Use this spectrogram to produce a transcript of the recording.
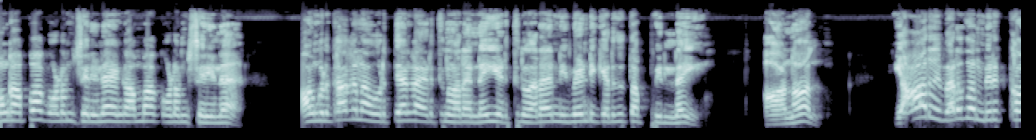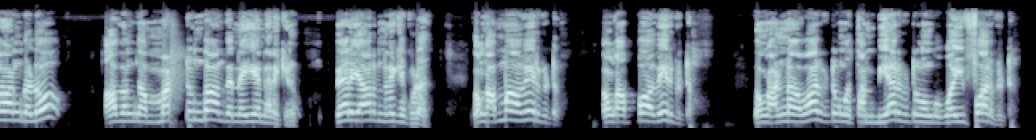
உங்கள் அப்பாவுக்கு உடம்பு சரியில்லை எங்கள் அம்மாவுக்கு உடம்பு சரியில்லை. அவங்களுக்காக நான் ஒரு தேங்காய் எடுத்துன்னு வரேன் நெய் எடுத்துன்னு வரேன் நீ வேண்டிக்கிறது தப்பு இல்லை. ஆனால் யார் விரதம் இருக்காங்களோ அவங்க மட்டும்தான் அந்த நெய்யை நிறைக்கணும் வேற யாரும் நினைக்கக்கூடாது உங்க அம்மாவே இருக்கட்டும் உங்க அப்பாவே இருக்கட்டும் உங்க அண்ணாவா இருக்கட்டும் உங்க தம்பியா இருக்கட்டும் உங்க ஒய்ஃபா இருக்கட்டும்.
